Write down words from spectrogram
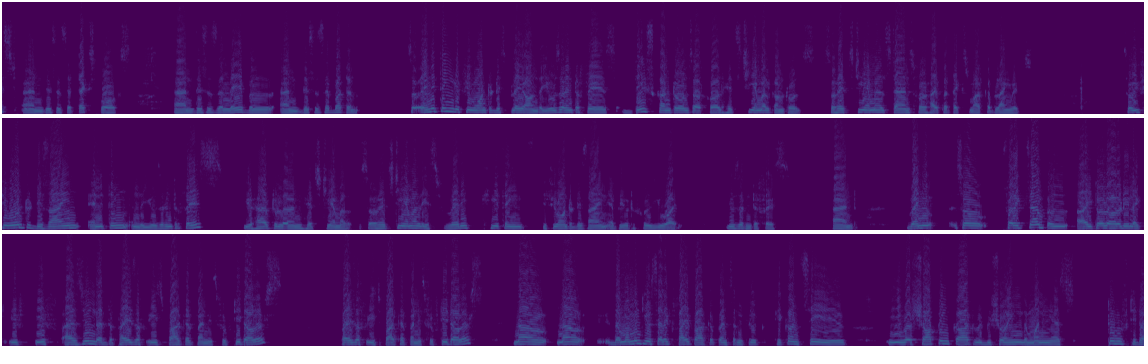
list and this is a text box and this is a label and this is a button so anything if you want to display on the user interface, these controls are called HTML controls. So HTML stands for Hypertext Markup Language. So if you want to design anything in the user interface, you have to learn HTML. So HTML is very key thing if you want to design a beautiful UI, user interface. And when you, so for example, I told already like if, if assume that the price of each Parker pen is $50, price of each Parker pen is $50, now, now the moment you select five Parker pens and click, click on save, your shopping cart will be showing the money as $250.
